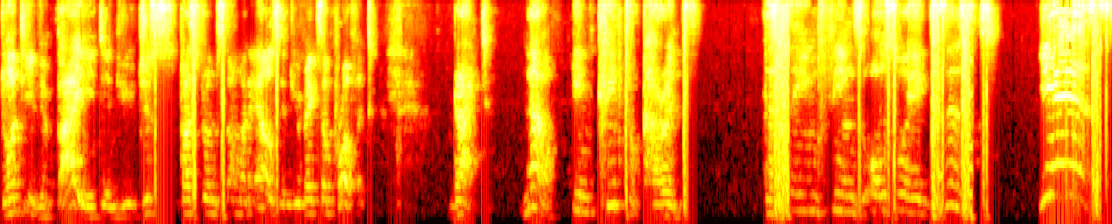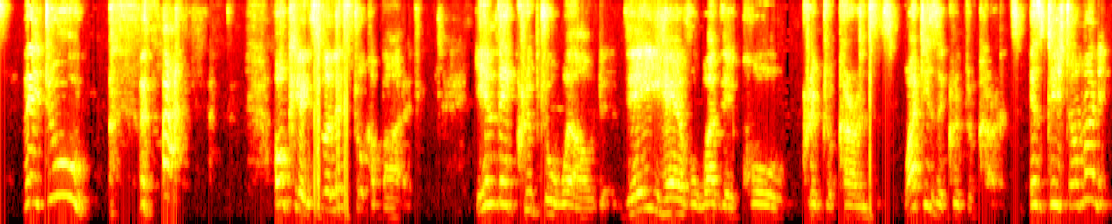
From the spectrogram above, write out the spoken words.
don't even buy it and you just pass it on to someone else and you make some profit. Right. Now, in cryptocurrency, the same things also exist. Yes, they do. okay, so let's talk about it. In the crypto world, they have what they call cryptocurrencies. What is a cryptocurrency? It's digital money.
